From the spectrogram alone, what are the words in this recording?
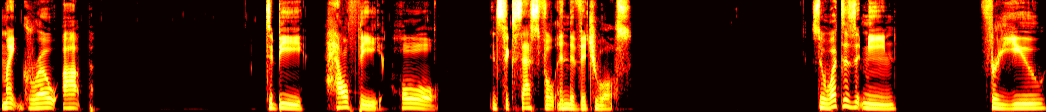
might grow up to be healthy, whole, and successful individuals. So, what does it mean for you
